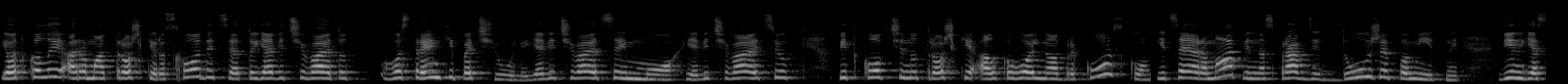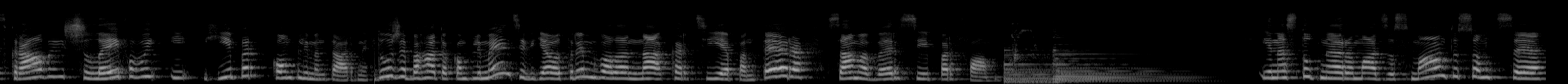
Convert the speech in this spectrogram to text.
І от коли аромат трошки розходиться, то я відчуваю тут гостренькі печулі, я відчуваю цей мох, я відчуваю цю підкопчену трошки алкогольну абрикоску. І цей аромат він насправді дуже помітний. Він яскравий, шлейфовий і гіперкомпліментарний. Дуже багато компліментів я отримувала на Cartier Pantera саме версії парфам. І наступний аромат з османтусом це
